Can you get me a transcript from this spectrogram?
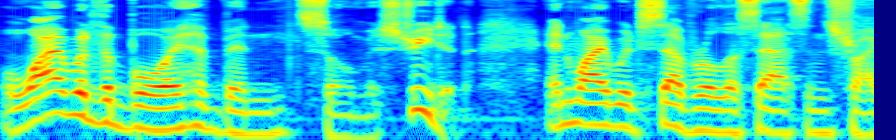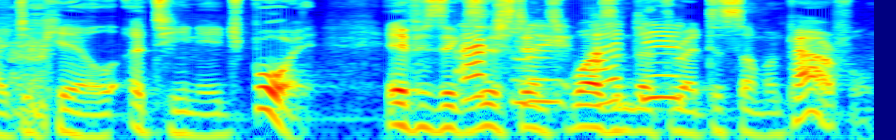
why would the boy have been so mistreated? And why would several assassins try to kill a teenage boy if his existence Actually, wasn't a threat to someone powerful?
